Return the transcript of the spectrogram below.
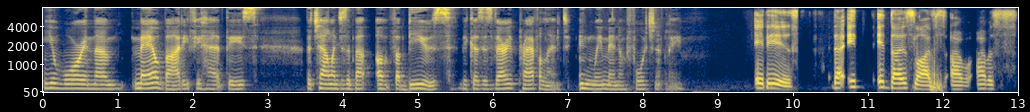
you were in a male body, if you had these the challenges about of abuse because it's very prevalent in women, unfortunately. It is. In in those lives, I, I was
